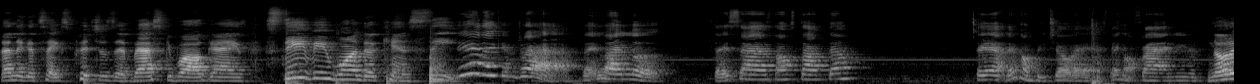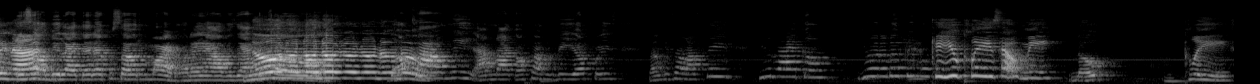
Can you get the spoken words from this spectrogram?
That nigga takes pictures at basketball games. Stevie Wonder can see. Yeah, they can drive. They like, look, they signs don't stop them. They out, they gonna beat your ass. They gonna find you. No, they not. It's gonna be like that episode of Martin when they always out No, no, no, no, no, no, no, Don't no. call me. I'm not gonna come and be your priest. Don't be talking about feet. You like them? You and the little people? Can you please help me? Nope. Please.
